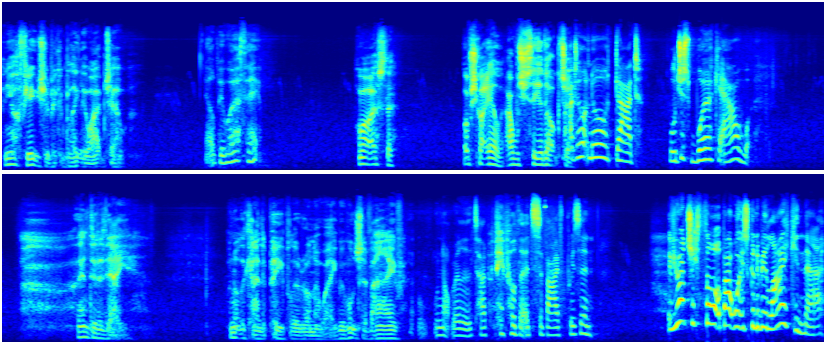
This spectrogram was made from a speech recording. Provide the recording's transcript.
And your future would be completely wiped out. It'll be worth it. What about Esther? What if she got ill? How would she see a doctor? I don't know, Dad. We'll just work it out. At the end of the day, we're not the kind of people who run away. We won't survive. We're not really the type of people that'd survive prison. Have you actually thought about what it's going to be like in there?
